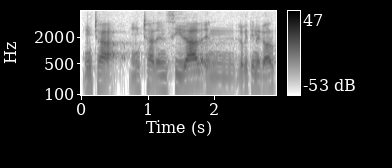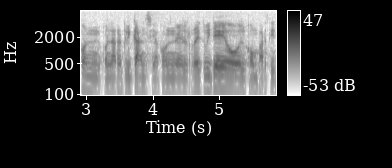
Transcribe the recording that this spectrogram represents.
mucha, mucha densidad en lo que tiene que ver con, la replicancia, con el retuiteo, el compartir.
